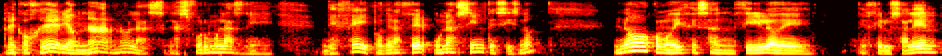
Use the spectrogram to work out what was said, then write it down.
recoger y aunar, ¿no? Las, las fórmulas de, de fe y poder hacer una síntesis, ¿no? No, como dice San Cirilo de, de Jerusalén,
